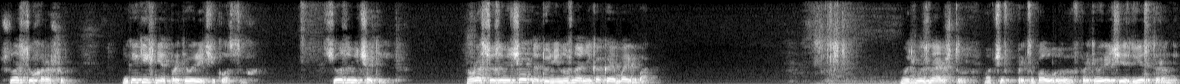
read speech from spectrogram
что у нас все хорошо. Никаких нет противоречий классовых. Все замечательно. Но раз все замечательно, то не нужна никакая борьба. Но ведь мы знаем, что вообще в, противопол... в противоречии есть две стороны.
